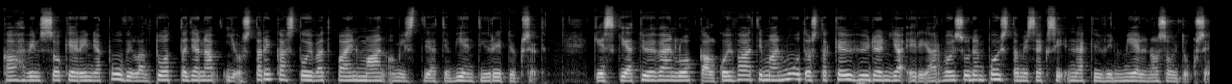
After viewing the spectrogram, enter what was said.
kahvin, sokerin ja puuvillan tuottajana, josta rikastuivat vain maanomistajat ja vientiyritykset. Keski- ja työväenluokka alkoi vaatimaan muutosta köyhyyden ja eriarvoisuuden poistamiseksi näkyvin mielenosoituksin.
